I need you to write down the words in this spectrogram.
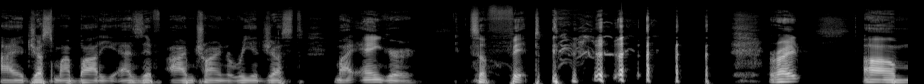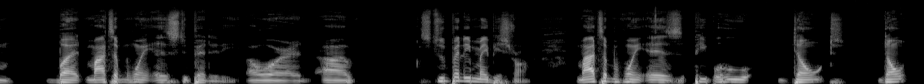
I adjust my body as if I'm trying to readjust my anger to fit. right? Um, but my tipping point is stupidity or, uh, stupidity may be strong. My tipping point is people who don't, don't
